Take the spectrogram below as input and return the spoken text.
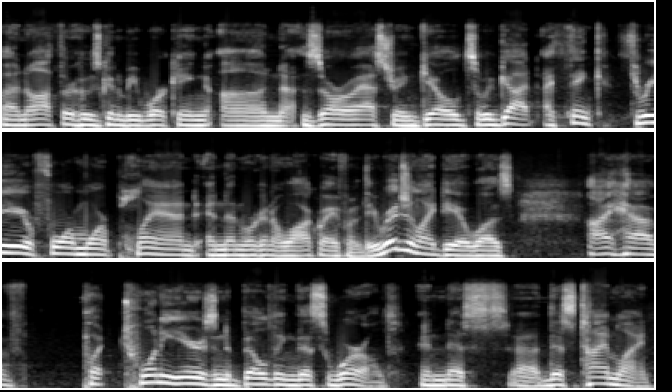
an author who's going to be working on Zoroastrian Guild. So we've got, I think, three or four more planned, and then we're going to walk away from it. The original idea was I have put 20 years into building this world in this uh, this timeline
